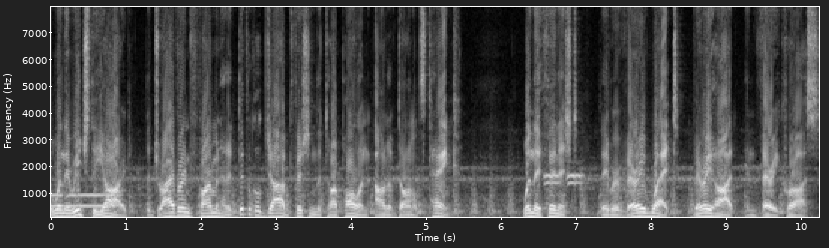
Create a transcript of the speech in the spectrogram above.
But when they reached the yard, the driver and fireman had a difficult job fishing the tarpaulin out of Donald's tank. When they finished, they were very wet, very hot, and very cross.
